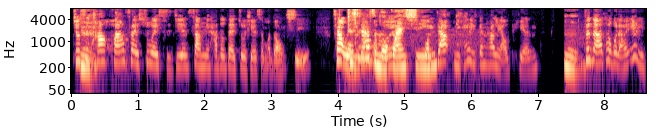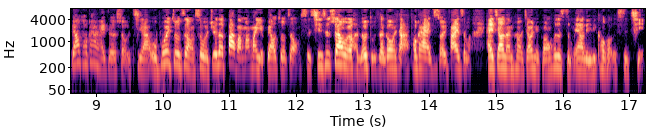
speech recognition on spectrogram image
就是他花在数位时间上面，他都在做些什么东西？像我们家他怎么关系？我们家你可以跟他聊天，嗯，真的要透过聊天，因为你不要偷看孩子的手机啊。我不会做这种事，我觉得爸爸妈妈也不要做这种事。其实虽然我有很多读者跟我讲偷看孩子手机发现什么，还是交男朋友、交女朋友或者怎么样离离扣扣的事情，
